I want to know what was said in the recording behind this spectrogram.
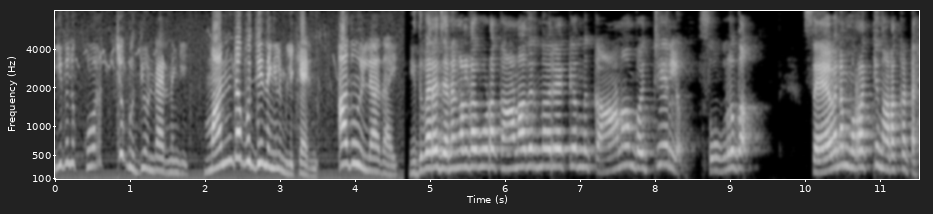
ഇവന് കുറച്ച് ബുദ്ധി ഉണ്ടായിരുന്നെങ്കിൽ മന്ദബുദ്ധി എന്നെങ്കിലും വിളിക്കായിരുന്നു. അതും ഇല്ലാതായി. ഇതുവരെ ജനങ്ങളുടെ കൂടെ കാണാതിരുന്നവരെയൊക്കെ ഒന്ന് കാണാൻ പറ്റിയല്ലോ സുഹൃതം. സേവനം മുറയ്ക്ക് നടക്കട്ടെ.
